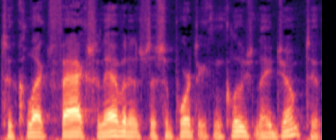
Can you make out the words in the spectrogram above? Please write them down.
to collect facts and evidence to support the conclusion they jumped to.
